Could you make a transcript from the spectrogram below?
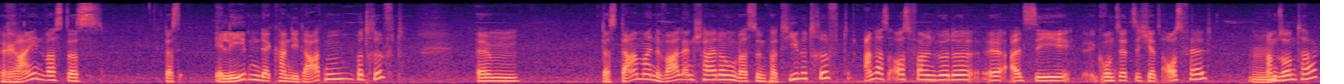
rein was das, das Erleben der Kandidaten betrifft, ähm, dass da meine Wahlentscheidung, was Sympathie betrifft, anders ausfallen würde, äh, als sie grundsätzlich jetzt ausfällt am Sonntag.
